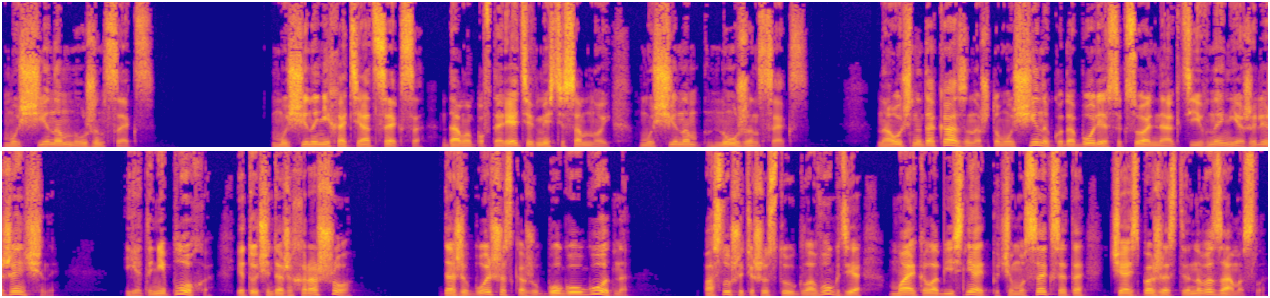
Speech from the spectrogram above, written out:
Мужчинам нужен секс. Мужчины не хотят секса. Дамы, повторяйте вместе со мной. Мужчинам нужен секс. Научно доказано, что мужчины куда более сексуально активны, нежели женщины. И это неплохо, это очень даже хорошо. Даже больше скажу, Богу угодно. Послушайте шестую главу, где Майкл объясняет, почему секс — это часть божественного замысла.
